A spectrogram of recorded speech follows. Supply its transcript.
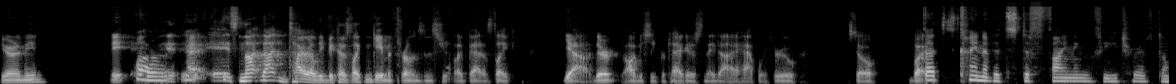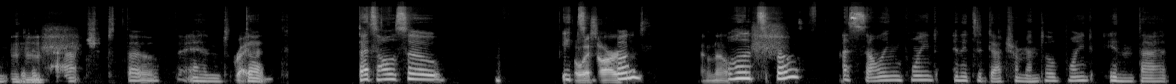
You know what i mean it, Well, it- it- it's not not entirely because like in game of thrones and shit like that it's like yeah they're obviously protagonists and they die halfway through so but that's kind of its defining feature of don't get Mhm. attached though and Right. that that's also it's OSR. both i don't know well it's both a selling point and it's a detrimental point in that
